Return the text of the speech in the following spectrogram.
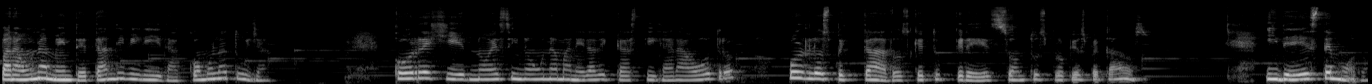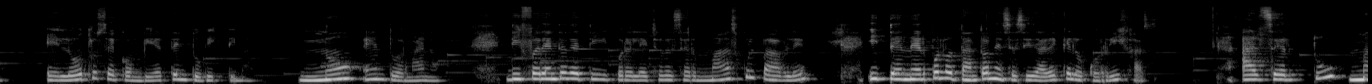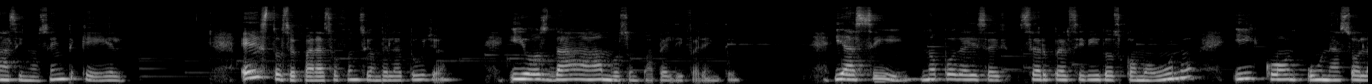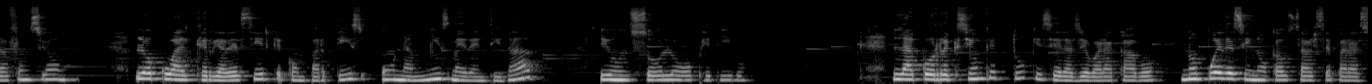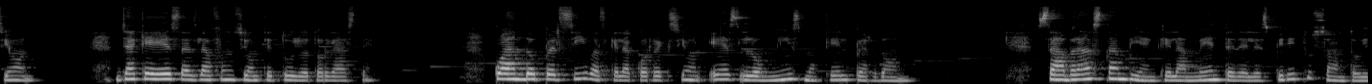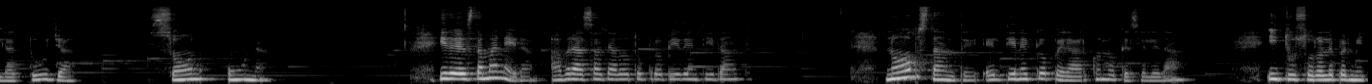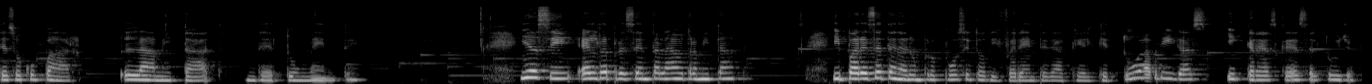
Para una mente tan dividida como la tuya, corregir no es sino una manera de castigar a otro por los pecados que tú crees son tus propios pecados. Y de este modo, el otro se convierte en tu víctima, no en tu hermano diferente de ti por el hecho de ser más culpable y tener por lo tanto necesidad de que lo corrijas, al ser tú más inocente que él. Esto separa su función de la tuya y os da a ambos un papel diferente. Y así no podéis ser percibidos como uno y con una sola función, lo cual querría decir que compartís una misma identidad y un solo objetivo. La corrección que tú quisieras llevar a cabo no puede sino causar separación, ya que esa es la función que tú le otorgaste. Cuando percibas que la corrección es lo mismo que el perdón, sabrás también que la mente del Espíritu Santo y la tuya son una. Y de esta manera habrás hallado tu propia identidad. No obstante, Él tiene que operar con lo que se le da. Y tú solo le permites ocupar la mitad de tu mente. Y así Él representa la otra mitad y parece tener un propósito diferente de aquel que tú abrigas y crees que es el tuyo.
